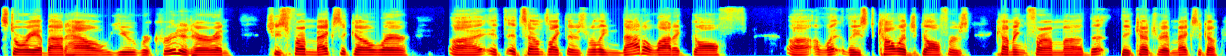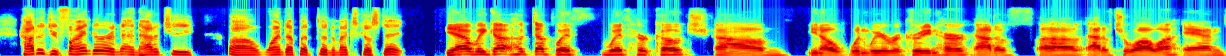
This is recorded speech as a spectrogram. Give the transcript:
story about how you recruited her. And she's from Mexico, where uh, it, it, sounds like there's really not a lot of golf, uh, at least college golfers coming from uh, the, the country of Mexico. How did you find her and, and how did she uh, wind up at New Mexico State? Yeah, we got hooked up with with her coach. Um, you know, when we were recruiting her out of uh, out of Chihuahua, and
